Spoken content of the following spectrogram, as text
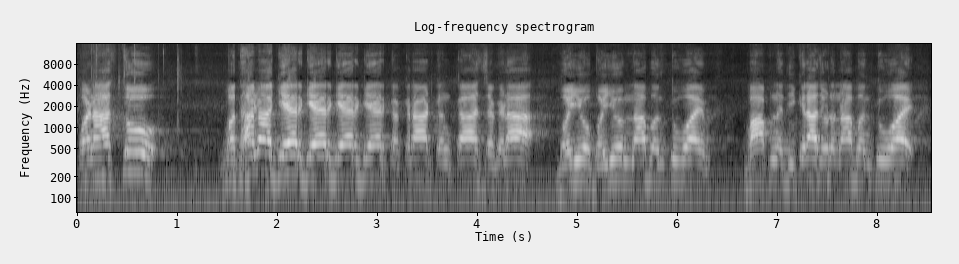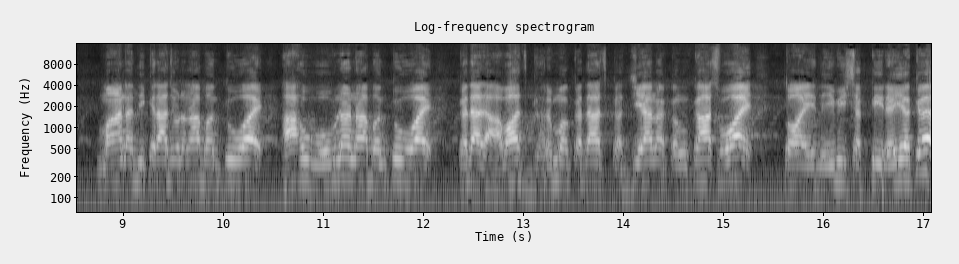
પણ આજ તો બધાના ઘેર ઘેર ઘેર ઘેર કકરાટ, કંકાસ, ઝઘડા ભાઈઓ ભાઈઓ ના બનતું હોય, બાપને દીકરા જોડે ના બનતું હોય, માના દીકરા જોડે ના બનતું હોય, હાહુ, વહુના ના બનતું હોય, કદાચ આવા જ ઘરમાં કદાચ કજિયાના કંકાસ હોય, તો એ દેવી શક્તિ રહી કે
